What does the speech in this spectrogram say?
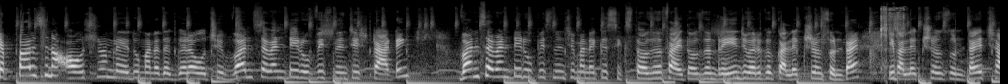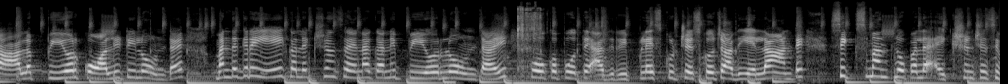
చెప్పాల్సిన అవసరం లేదు మన దగ్గర. వచ్చి వన్ సెవెంటీ రూపీస్ నుంచి స్టార్టింగ్ వన్ సెవెంటీ రూపీస్ నుంచి మనకి six thousand five thousand range వరకు కలెక్షన్స్ ఉంటాయి. ఈ కలెక్షన్స్ ఉంటాయి చాలా ప్యూర్ క్వాలిటీలో ఉంటాయి. మన దగ్గర ఏ కలెక్షన్స్ అయినా కానీ ప్యూర్లో ఉంటాయి. పోకపోతే అది రిప్లేస్ కూడా చేసుకోవచ్చు. అది ఎలా అంటే సిక్స్ మంత్స్ లోపల ఎక్స్చేంజ్ చేసి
